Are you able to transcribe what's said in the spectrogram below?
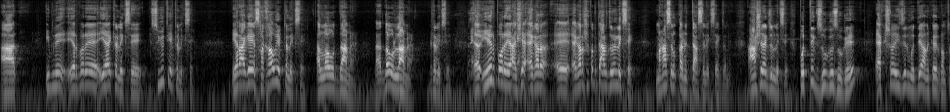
আর ইবনে এরপরে ইয়া একটা লিখছে, সুয়ুতি একটা লিখছে। এর আগে সাখাও একটা লিখছে, আল্লাহ উদ্দামে দৌল্লামে এটা লিখছে। এরপরে আসে এগারো এগারো শতাব্দীতে আরেকজনে লিখছে মাহাসেল কানিতে আসে লিখছে একজনে। আশের একজন লিখছে, প্রত্যেক যুগে যুগে একশো ইজির মধ্যে অনেকে গ্রন্থ,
